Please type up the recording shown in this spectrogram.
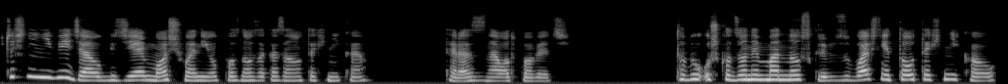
Wcześniej nie wiedział, gdzie Mo Xuanyu poznał zakazaną technikę. Teraz znał odpowiedź. To był uszkodzony manuskrypt z właśnie tą techniką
